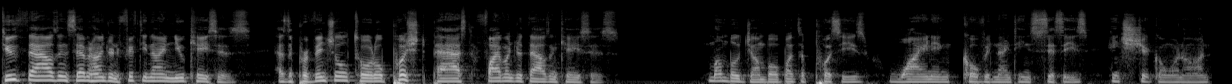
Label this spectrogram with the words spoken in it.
2,759 new cases as the provincial total pushed past 500,000 cases. Mumbo jumbo, bunch of pussies, whining, COVID 19 sissies, ain't shit going on.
